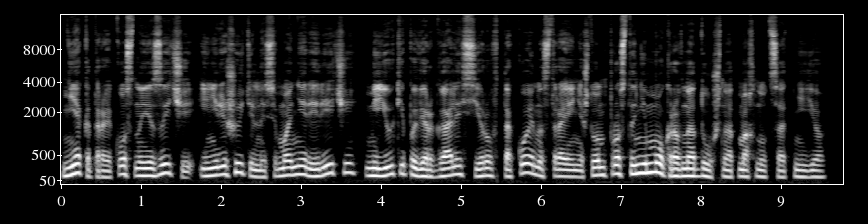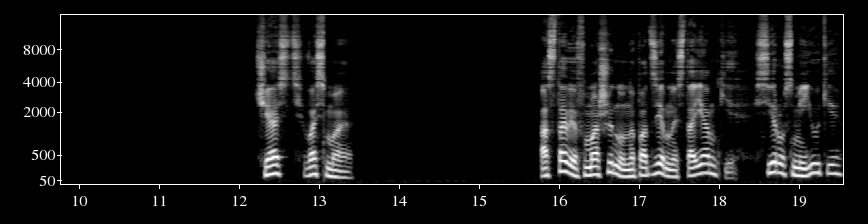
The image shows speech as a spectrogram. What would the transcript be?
Некоторое косноязычие и нерешительность в манере речи Миюки повергали Сиру в такое настроение, что он просто не мог равнодушно отмахнуться от нее. Часть восьмая Оставив машину на подземной стоянке, Сиру с Миюки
